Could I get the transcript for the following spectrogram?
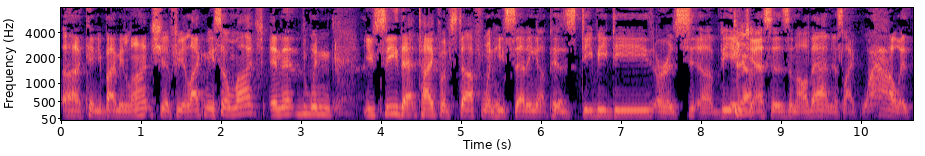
uh, "Can you buy me lunch if you like me so much?" And then when you see that type of stuff when he's setting up his DVDs or his uh, VHSs and all that, and it's like, wow, it,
